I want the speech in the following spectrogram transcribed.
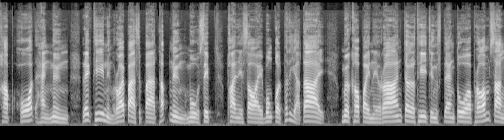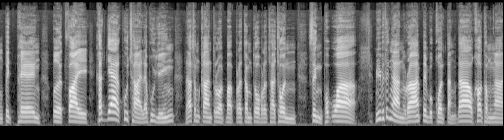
ผับโฮสแห่งหนึ่ง เลขที่ 188 ทับ 1 หมู่ 10 ภายในซอยบงกฎพัทยาใต้ เมื่อเข้าไปในร้านเจ้าหน้าที่จึงแสดงตัวพร้อมสั่งปิดเพลง เปิดไฟ คัดแยกผู้ชายและผู้หญิง แล้วทำการตรวจบัตรประจำตัวประชาชน ซึ่งพบว่ามีพนักงานร้านเป็นบุคคลต่างด้าวเข้าทำงาน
